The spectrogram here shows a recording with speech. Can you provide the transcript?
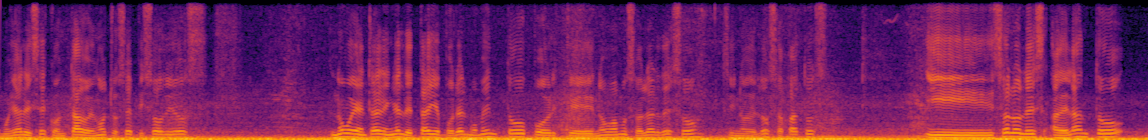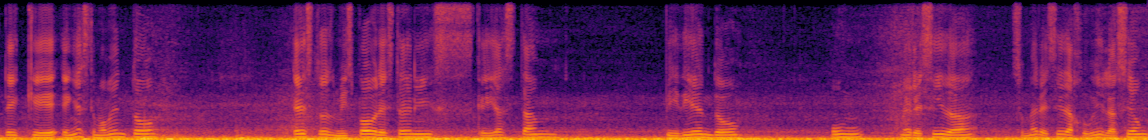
como ya les he contado en otros episodios. No voy a entrar en el detalle por el momento porque no vamos a hablar de eso, sino de los zapatos. Y solo les adelanto de que en este momento estos mis pobres tenis que ya están pidiendo un merecida, su merecida jubilación,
